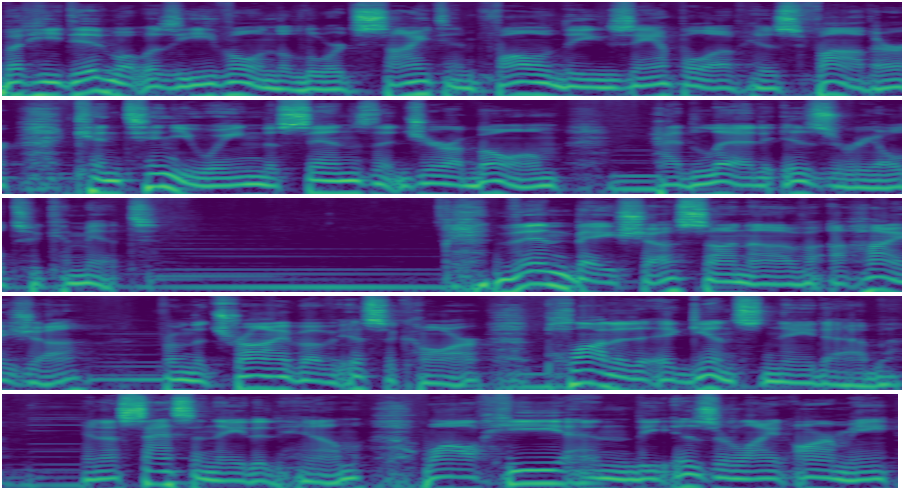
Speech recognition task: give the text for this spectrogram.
but he did what was evil in the Lord's sight and followed the example of his father, continuing the sins that Jeroboam had led Israel to commit. Then Baasha, son of Ahijah, from the tribe of Issachar, plotted against Nadab and assassinated him while he and the Israelite army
